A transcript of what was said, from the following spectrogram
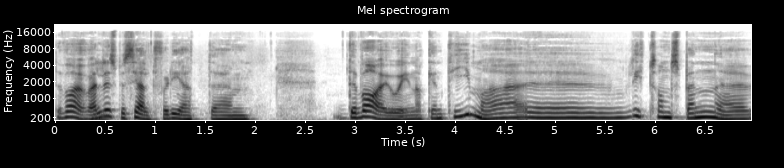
Det var jo veldig spesielt fordi at eh, det var jo i noen timer eh, litt sånn spennende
